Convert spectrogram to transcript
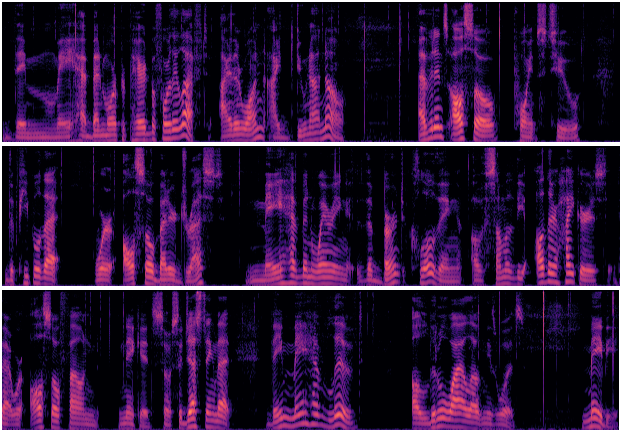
they may have been more prepared before they left. Either one, I do not know. Evidence also points to the people that were also better dressed may have been wearing the burnt clothing of some of the other hikers that were also found naked. So, suggesting that they may have lived a little while out in these woods. Maybe.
